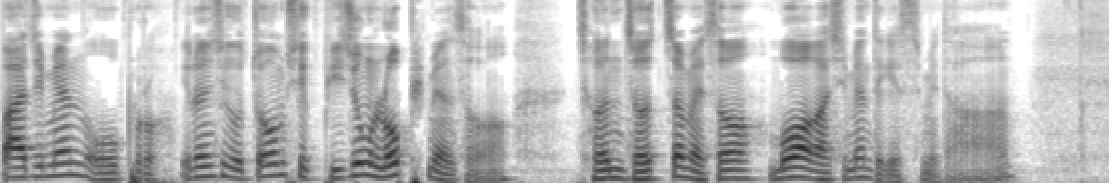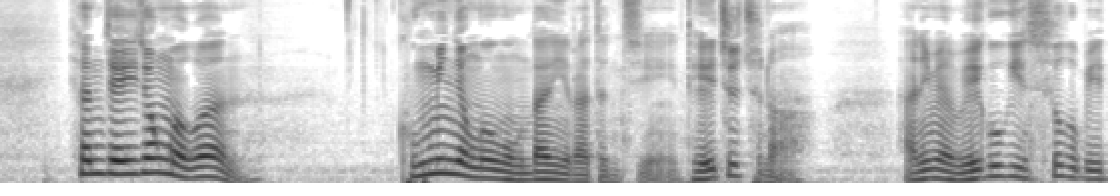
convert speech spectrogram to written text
빠지면 5% 이런 식으로 조금씩 비중을 높이면서 전 저점에서 모아가시면 되겠습니다. 현재 이 종목은 국민연금공단이라든지 대주주나 아니면 외국인 수급이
